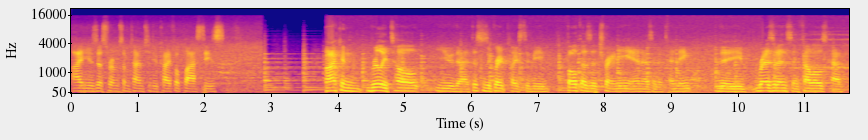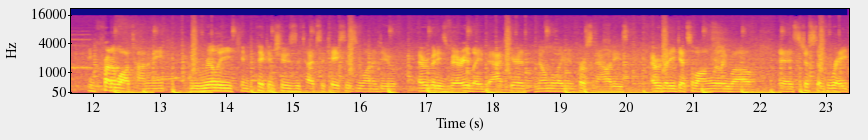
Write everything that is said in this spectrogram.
I use this room sometimes to do kyphoplasties. I can really tell you that this is a great place to be, both as a trainee and as an attending. The residents and fellows have incredible autonomy. You really can pick and choose the types of cases you want to do. Everybody's very laid back here, no malignant personalities. Everybody gets along really well. It's just a great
